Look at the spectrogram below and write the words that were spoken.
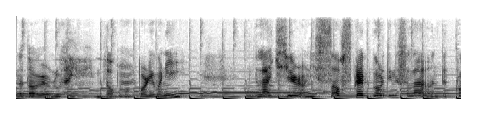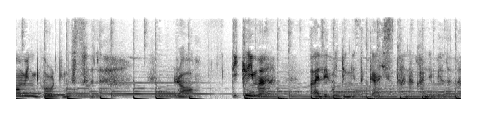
र तपाईँहरूलाई ब्लग मन पऱ्यो भने लाइक सेयर अनि सब्सक्राइब गरिदिनुहोस् होला अन्त कमेन्ट गरिदिनुहोस् होला यत्तिकैमा अहिले भेटिङ त गाइस खाना खाने बेलामा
